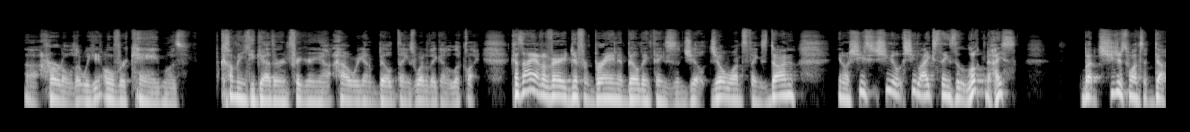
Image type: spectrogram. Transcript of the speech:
uh, hurdle that we overcame was coming together and figuring out how are we going to build things what are they going to look like. Because i have a very different brain in building things than jill. Jill wants things done. You know she's she she likes things that look nice but she just wants it done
